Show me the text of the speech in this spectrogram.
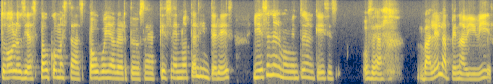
todos los días, Pau, ¿cómo estás? Pau, voy a verte, o sea, que se nota el interés y es en el momento en el que dices, o sea, vale la pena vivir,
